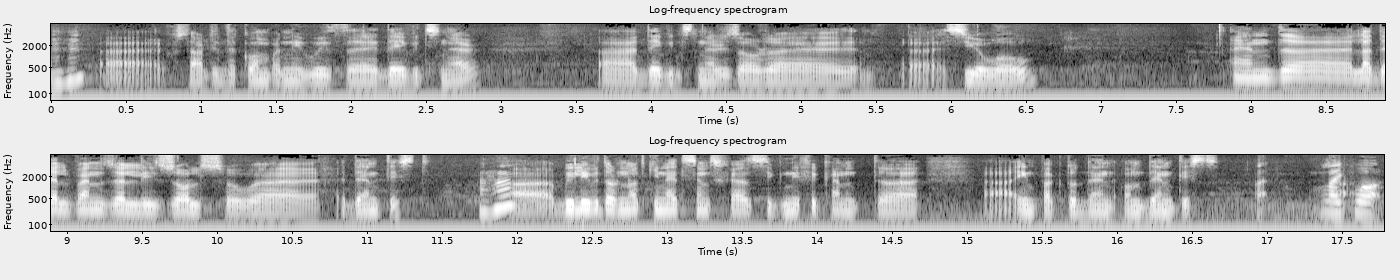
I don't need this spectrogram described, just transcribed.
Uh, who started the company with uh, David Snare. Uh, David Snare is our uh, uh, COO. And uh, Ladell Wenzel is also uh, a dentist. Uh, believe it or not, Kinetisense has significant uh, uh, impact on, den- on dentists. Uh, Like what?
